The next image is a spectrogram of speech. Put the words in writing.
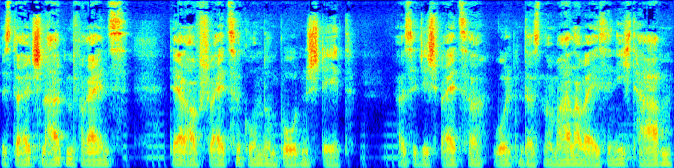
des Deutschen Alpenvereins, der auf Schweizer Grund und Boden steht. Also die Schweizer wollten das normalerweise nicht haben.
